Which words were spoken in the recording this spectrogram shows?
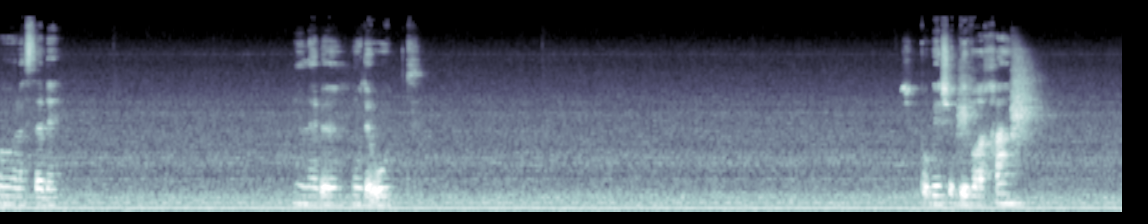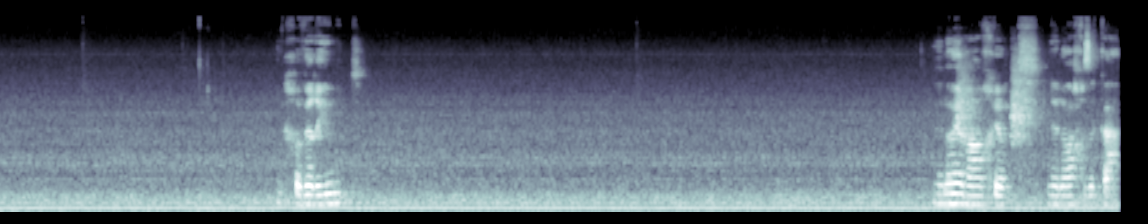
כל השדה. מלא במודעות. שפוגשת בברכה. בחבריות. ללא היררכיות, ללא החזקה,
